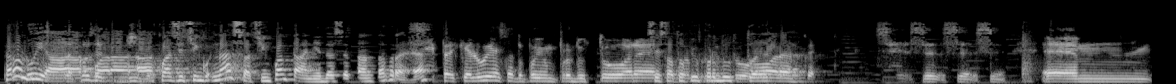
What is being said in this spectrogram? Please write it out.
Però lui ha, che- ha quasi 50, Nas ha 50 anni ed è del 73, eh? Sì, perché lui è stato poi un produttore. Sì, è stato più produttore. comunque. Sì, sì, sì, sì. Ehm,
